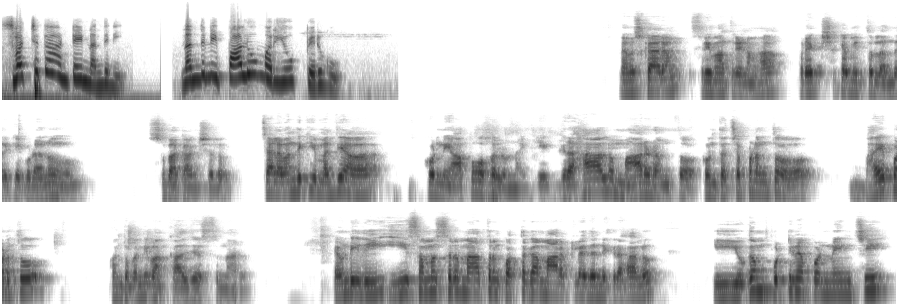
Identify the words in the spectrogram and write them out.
స్వచ్ఛత అంటే నందిని. నందిని పాలు మరియు పెరుగు. నమస్కారం శ్రీమాత్రే నమ. ప్రేక్షక మిత్రులందరికీ కూడాను శుభాకాంక్షలు. చాలా మందికి ఈ మధ్య కొన్ని అపోహలు ఉన్నాయి. ఈ గ్రహాలు మారడంతో కొంత చెప్పడంతో భయపడుతూ కొంతమంది మాకు కాల్ చేస్తున్నారు. ఏమంటే ఇది ఈ సంవత్సరం మాత్రం కొత్తగా మారట్లేదండి గ్రహాలు? ఈ యుగం పుట్టినప్పటి నుంచి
